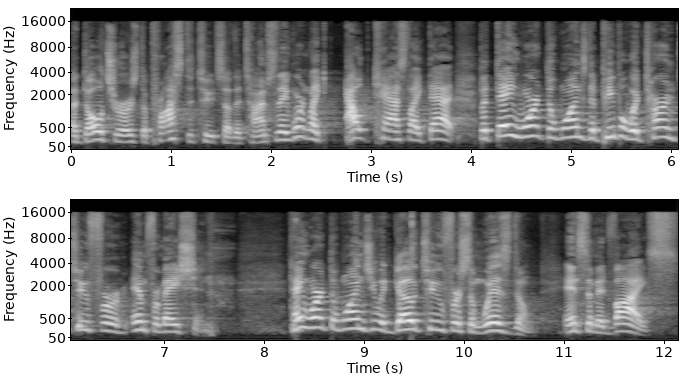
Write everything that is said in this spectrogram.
adulterers, the prostitutes of the time. So they weren't like outcasts like that, but they weren't the ones that people would turn to for information. They weren't the ones you would go to for some wisdom and some advice.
